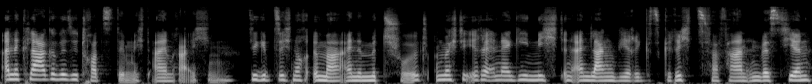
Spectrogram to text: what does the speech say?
Eine Klage will sie trotzdem nicht einreichen. Sie gibt sich noch immer eine Mitschuld und möchte ihre Energie nicht in ein langwieriges Gerichtsverfahren investieren,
